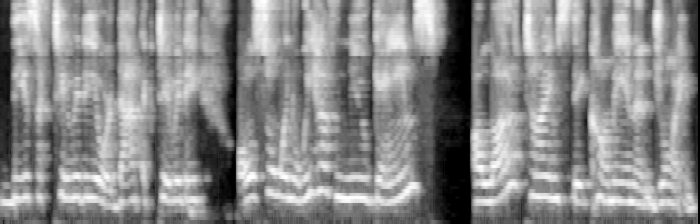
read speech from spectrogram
this activity or that activity. Also when we have new games a lot of times they come in and join.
